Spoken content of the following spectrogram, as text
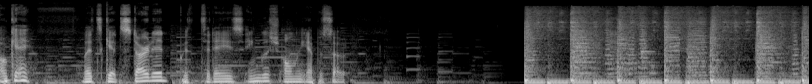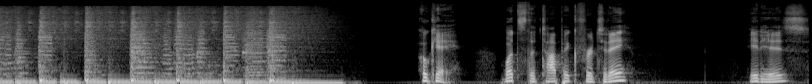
Okay, let's get started with today's English only episode. Okay, what's the topic for today? It is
